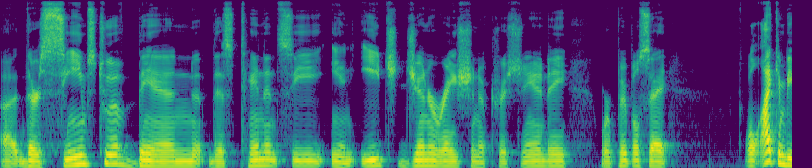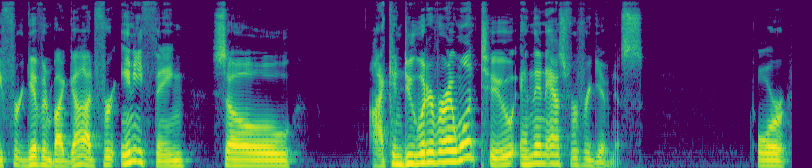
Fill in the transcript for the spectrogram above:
Uh, there seems to have been this tendency in each generation of Christianity where people say, Well, I can be forgiven by God for anything, so I can do whatever I want to and then ask for forgiveness. Or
